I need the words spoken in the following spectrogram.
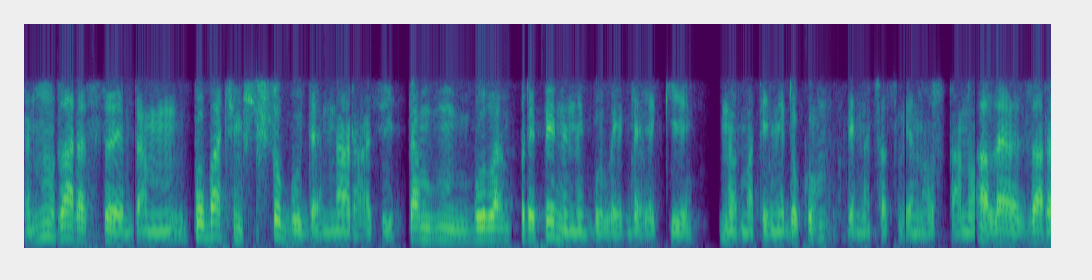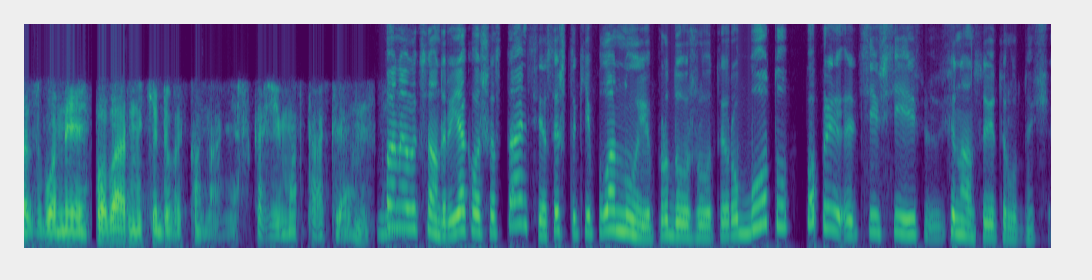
Ну зараз е, там побачимо, що буде наразі. Там була припинені були деякі. Нормативні документи на час воєнного стану, але зараз вони повернуті до виконання, скажімо так. Пане Олександре, як ваша станція все ж таки планує продовжувати роботу попри ці всі фінансові труднощі.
